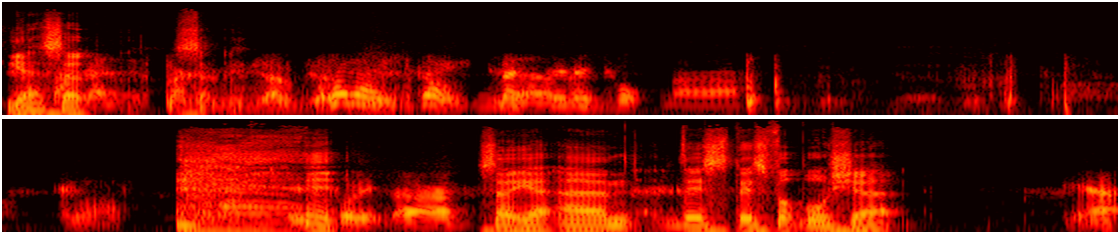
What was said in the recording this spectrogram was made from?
Yeah. So, so Come on, stop messing it up now. God. He's put it down. so yeah. Um, this this football shirt, Yeah.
